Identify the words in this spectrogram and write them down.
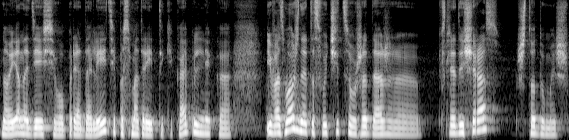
но я надеюсь его преодолеть и посмотреть таки «Капельника». И, возможно, это случится уже даже в следующий раз. Что думаешь?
